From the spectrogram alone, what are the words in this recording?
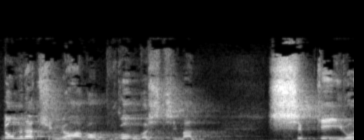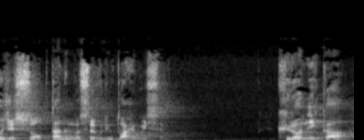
너무나 중요하고 무거운 것이지만 쉽게 이루어질 수 없다는 것을 우리는 또 알고 있어요. 그러니까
